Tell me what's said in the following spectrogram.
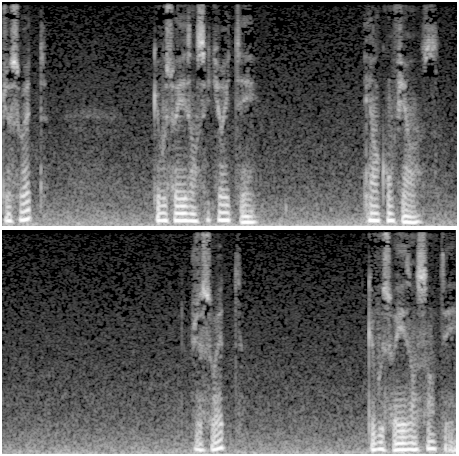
Je souhaite que vous soyez en sécurité et en confiance. Je souhaite que vous soyez en santé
